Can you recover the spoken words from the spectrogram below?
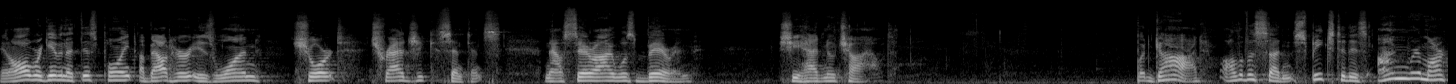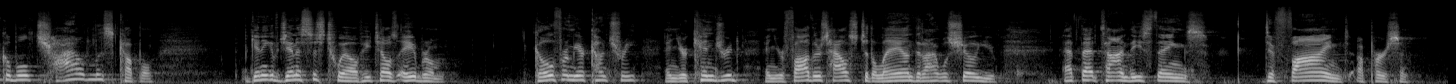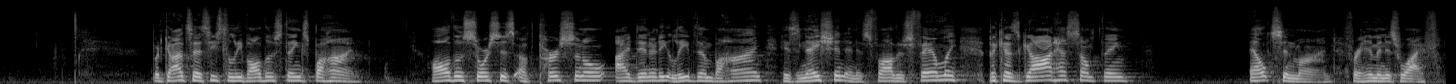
And all we're given at this point about her is one short, tragic sentence. Now, Sarai was barren, she had no child. But God, all of a sudden, speaks to this unremarkable, childless couple. beginning of Genesis 12, he tells Abram, Go from your country and your kindred and your father's house to the land that I will show you. At that time, these things defined a person. But God says He's to leave all those things behind all those sources of personal identity, leave them behind, his nation and his father's family, because God has something else in mind for him and his wife.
